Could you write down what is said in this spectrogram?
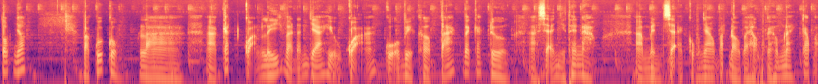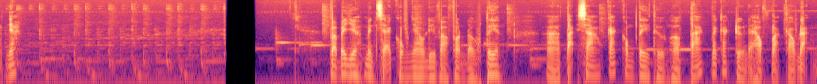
tốt nhất. Và cuối cùng là à, cách quản lý và đánh giá hiệu quả của việc hợp tác với các trường à, sẽ như thế nào? À, mình sẽ cùng nhau bắt đầu bài học ngày hôm nay các bạn nhé. Và bây giờ mình sẽ cùng nhau đi vào phần đầu tiên à, tại sao các công ty thường hợp tác với các trường đại học và cao đẳng?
